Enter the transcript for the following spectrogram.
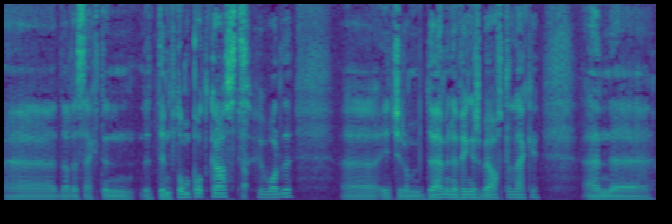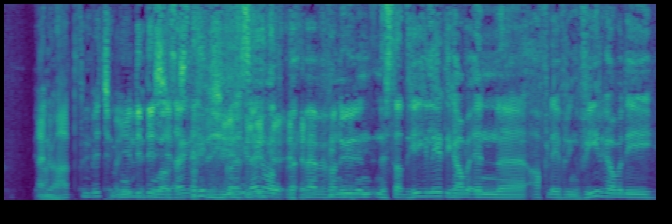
Uh, dat is echt een, een Tim Tom podcast ja. geworden. eentje om duimen en vingers bij af te lekken. En en hoe gaat het een beetje met jullie dit jaar? Zeggen, ik wil zeggen, want we, we, hebben van u een, een, strategie geleerd. Die gaan we in aflevering 4 gaan we die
